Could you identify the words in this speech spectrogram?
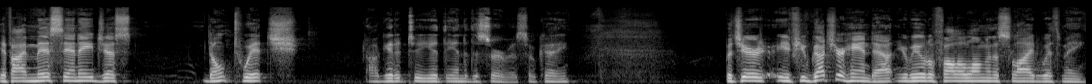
If I miss any, just don't twitch. I'll get it to you at the end of the service, okay? But if you've got your hand out, you'll be able to follow along on the slide with me.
